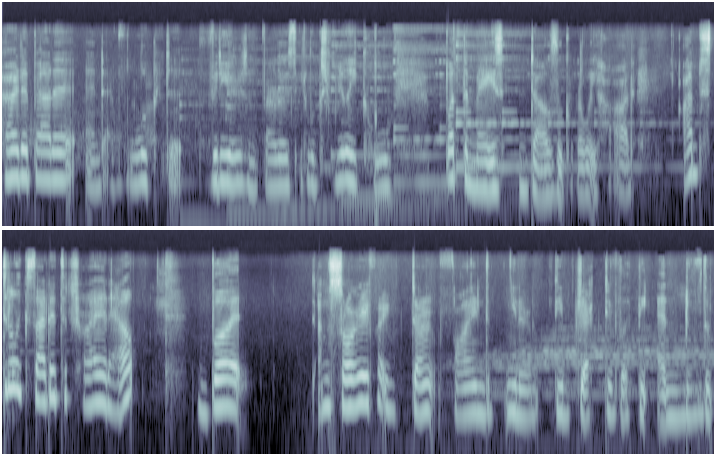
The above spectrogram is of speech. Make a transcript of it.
heard about it and I've looked at videos and photos. It looks really cool, but the maze does look really hard. I'm still excited to try it out, but I'm sorry if I don't find, you know, the objective, like the end of the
